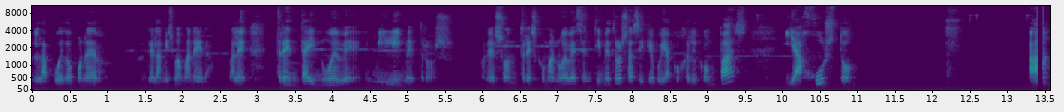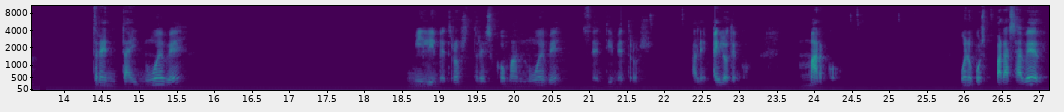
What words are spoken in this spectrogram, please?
la puedo poner de la misma manera, ¿vale? 39 milímetros son 3,9 centímetros, así que voy a coger el compás y ajusto a 39 milímetros, 3,9 centímetros. Vale, ahí lo tengo. Marco. Bueno, pues para saber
